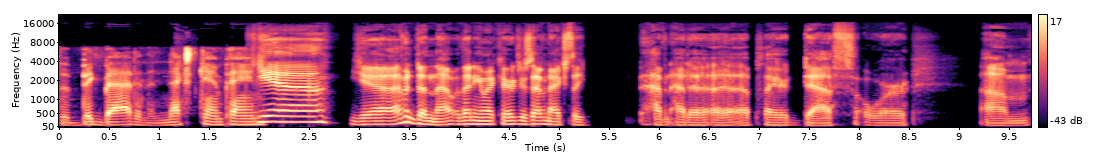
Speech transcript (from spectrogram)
the big bad in the next campaign. Yeah, yeah. I haven't done that with any of my characters. I haven't actually haven't had a, a, a player death or um,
